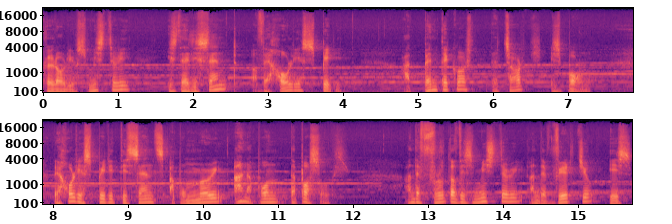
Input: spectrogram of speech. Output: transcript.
glorious mystery is the descent of the Holy Spirit. At Pentecost, the Church is born. The Holy Spirit descends upon Mary and upon the apostles. And the fruit of this mystery and the virtue is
